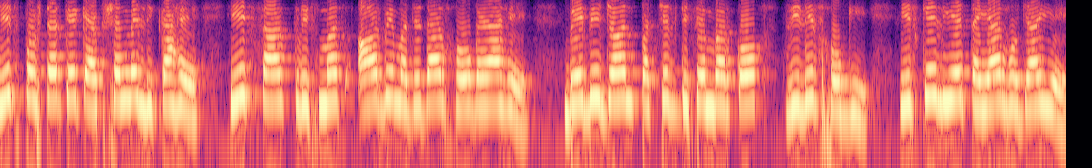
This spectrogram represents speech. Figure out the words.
इस पोस्टर के कैप्शन में लिखा है, इस साल क्रिसमस और भी मज़ेदार हो गया है। बेबी जॉन 25 दिसंबर को रिलीज़ होगी। इसके लिए तैयार हो जाइए।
